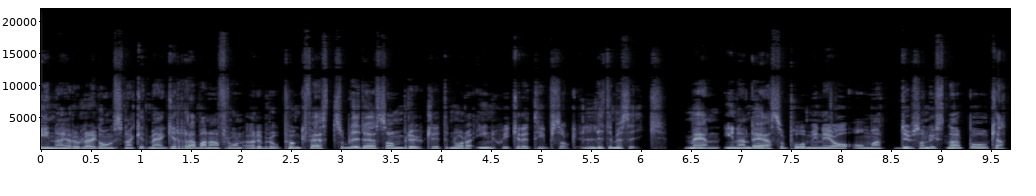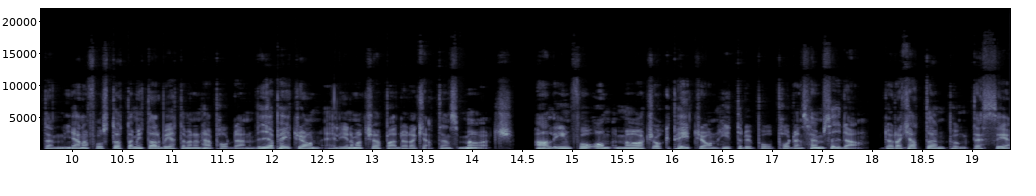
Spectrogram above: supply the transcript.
Innan jag rullar igång snacket med grabbarna från Örebro Punkfest så blir det som brukligt några inskickade tips och lite musik. Men innan det så påminner jag om att du som lyssnar på katten gärna får stötta mitt arbete med den här podden via Patreon eller genom att köpa Döda Kattens merch. All info om merch och Patreon hittar du på poddens hemsida, dödakatten.se.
